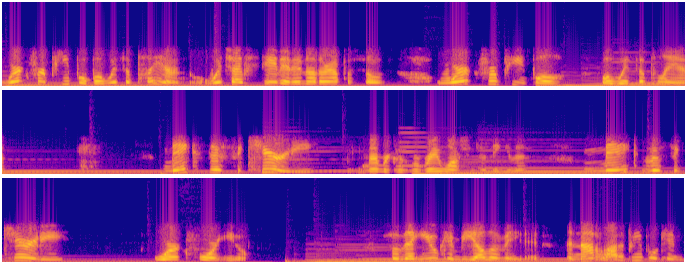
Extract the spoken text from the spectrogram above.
work for people, but with a plan, which I've stated in other episodes. Work for people, but with a plan. Make the security, remember, because we're brainwashed into thinking this, make the security work for you so that you can be elevated. And not a lot of people can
